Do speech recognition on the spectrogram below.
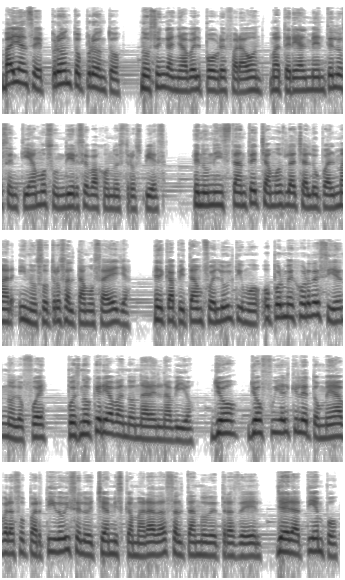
váyanse, pronto, pronto. Nos engañaba el pobre faraón, materialmente lo sentíamos hundirse bajo nuestros pies. En un instante echamos la chalupa al mar y nosotros saltamos a ella. El capitán fue el último, o por mejor decir, no lo fue, pues no quería abandonar el navío. Yo, yo fui el que le tomé a brazo partido y se lo eché a mis camaradas saltando detrás de él. Ya era tiempo,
